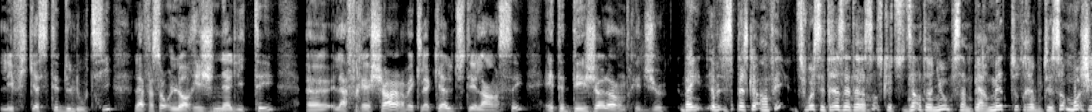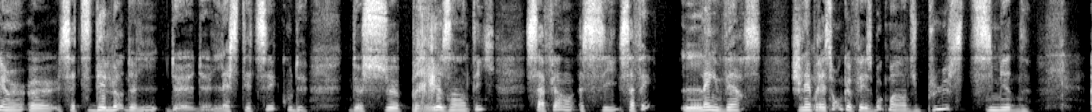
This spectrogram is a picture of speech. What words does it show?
l'efficacité de l'outil, la façon, l'originalité, euh, la fraîcheur avec laquelle tu t'es lancé était déjà là entrée de jeu. Ben, c'est parce qu'en en fait, tu vois, c'est très intéressant ce que tu dis, Antonio, puis ça me permet de tout rabouter ça. Moi, j'ai euh, cette idée-là de, de, de l'esthétique ou de, de se présenter. Ça fait, ça fait l'inverse. J'ai l'impression que Facebook m'a rendu plus timide.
